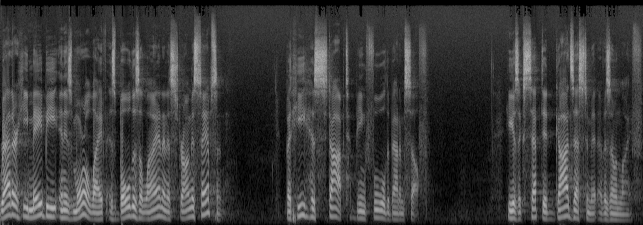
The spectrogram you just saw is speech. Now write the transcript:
Rather, he may be in his moral life as bold as a lion and as strong as Samson. But he has stopped being fooled about himself. He has accepted God's estimate of his own life.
